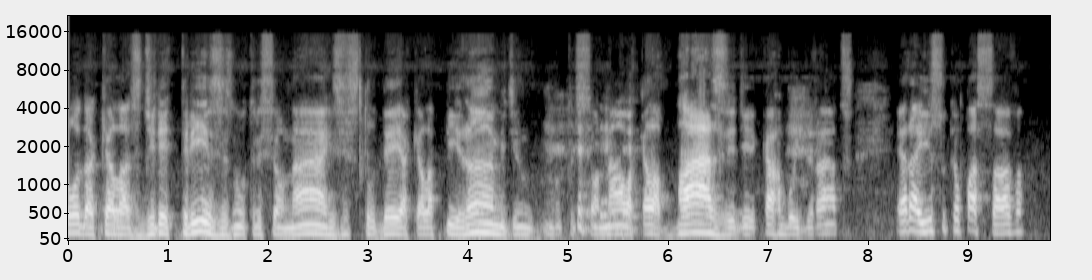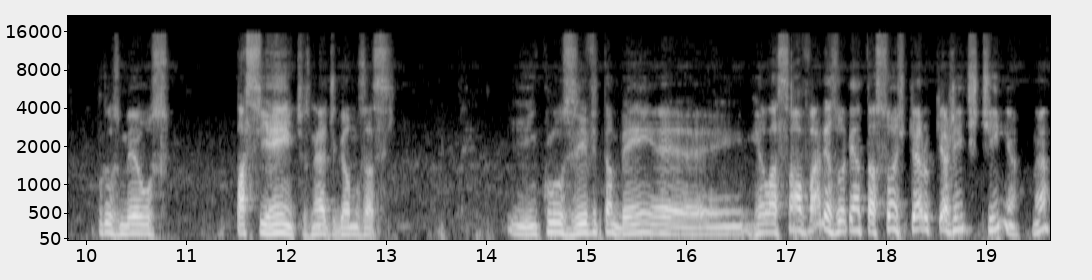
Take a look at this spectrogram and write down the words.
Todas aquelas diretrizes nutricionais, estudei aquela pirâmide nutricional, aquela base de carboidratos. Era isso que eu passava para os meus pacientes, né, digamos assim e inclusive também é, em relação a várias orientações, que era o que a gente tinha, né?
